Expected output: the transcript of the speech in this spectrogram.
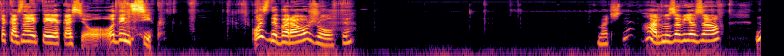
така, знаєте, якась один сік. Ось дебарао жовте. Бачите? Гарно зав'язав. Ну,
